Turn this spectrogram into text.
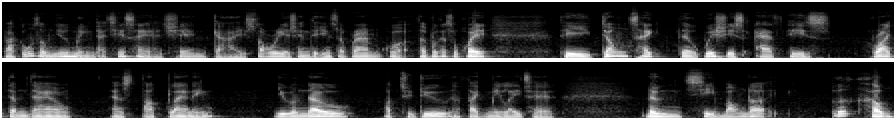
Và cũng giống như mình đã chia sẻ trên cái story ở trên the Instagram của The Podcast of Khuê thì don't take the wishes as is. Write them down and start planning. You will know what to do and thank me later. Đừng chỉ mong đợi ước không.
